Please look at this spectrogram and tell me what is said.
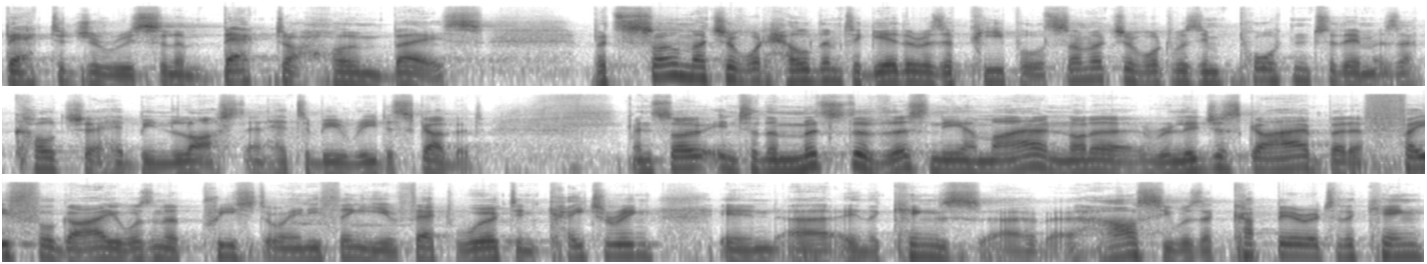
back to Jerusalem, back to home base. But so much of what held them together as a people, so much of what was important to them as a culture had been lost and had to be rediscovered. And so, into the midst of this, Nehemiah, not a religious guy, but a faithful guy, he wasn't a priest or anything. He, in fact, worked in catering in, uh, in the king's uh, house. He was a cupbearer to the king.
